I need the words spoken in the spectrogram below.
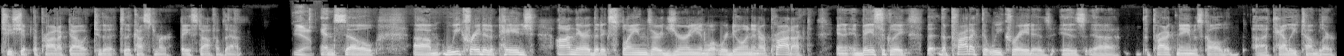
to ship the product out to the to the customer based off of that. Yeah. And so um, we created a page on there that explains our journey and what we're doing in our product. And, and basically, the, the product that we create is, is uh, the product name is called uh, Tally Tumbler.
